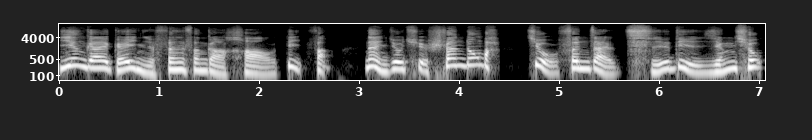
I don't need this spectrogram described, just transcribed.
应该给你分分个好地方。那你就去山东吧。就分在齐地营丘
